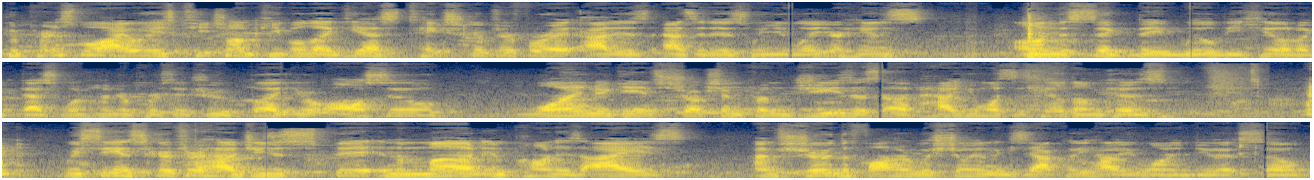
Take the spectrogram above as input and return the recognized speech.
the principle I always teach on people, like yes, take Scripture for it as as it is. When you lay your hands on the sick, they will be healed. Like that's 100% true. But you're also wanting to get instruction from Jesus of how He wants to heal them, because we see in Scripture how Jesus spit in the mud and upon His eyes. I'm sure the Father was showing him exactly how He wanted to do it. So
